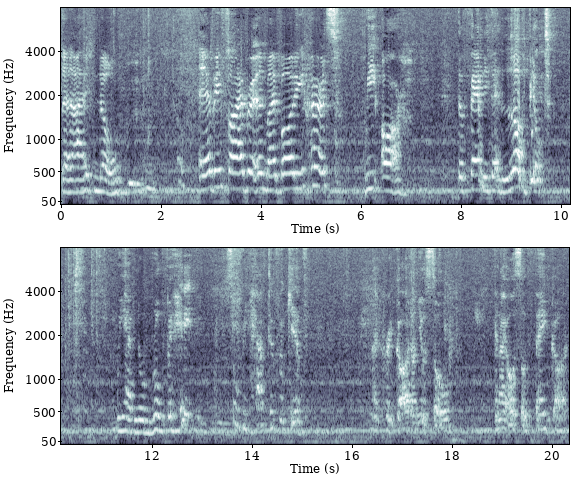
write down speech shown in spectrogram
that I know. Every fiber in my body hurts. We are the family that love built. We have no room for hate, so we have to forgive. I pray God on your soul, and I also thank God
